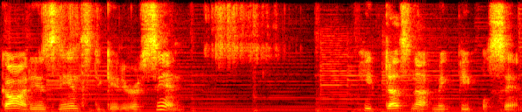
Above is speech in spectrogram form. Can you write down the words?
God is the instigator of sin. He does not make people sin,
